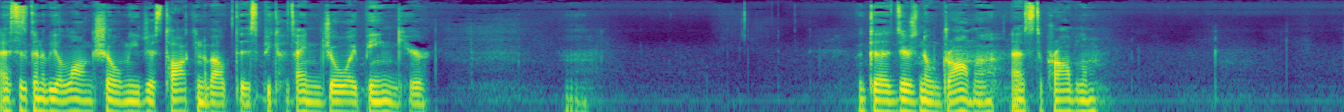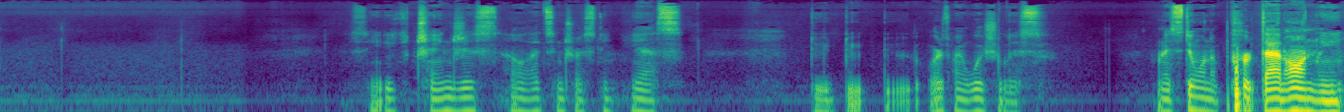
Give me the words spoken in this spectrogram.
this is gonna be a long show. Me just talking about this because I enjoy being here. Uh, because there's no drama. That's the problem. you could change this. Oh, that's interesting. Yes. Dude, dude, dude. Where's my wish list? I still want to put that on me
